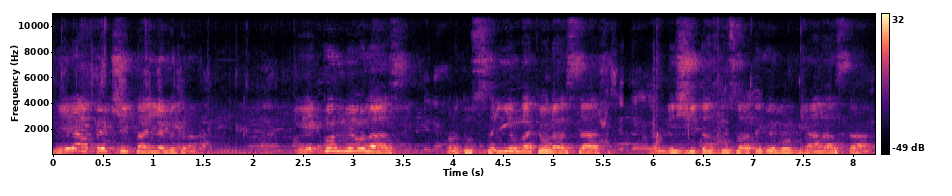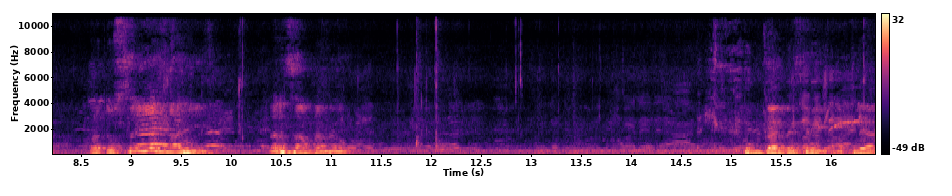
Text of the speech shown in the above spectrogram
हे अपेक्षित नाहीये मित्रा. एक गुण मिळवलास परंतु संयम दाखवला असतास तर निश्चितच दुसरा देखील गुण मिळाला असता. परंतु संयम नाही तर सामना नाही. ओंकार मिस्त्री आपल्या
